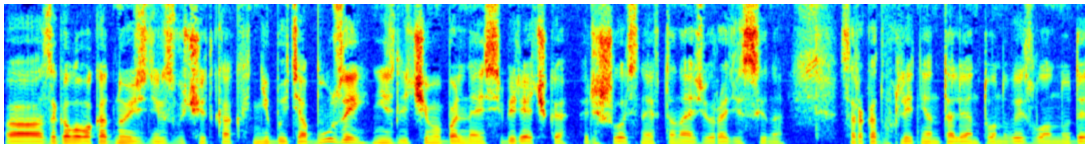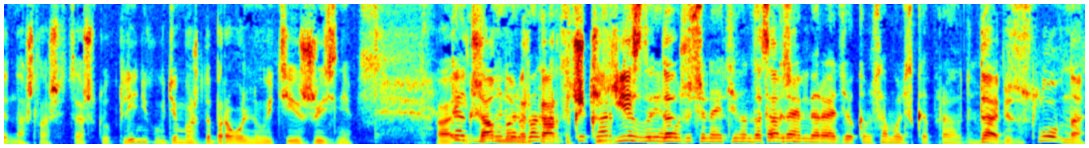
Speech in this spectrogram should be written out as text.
А, заголовок одной из них звучит как «Не быть обузой». Неизлечимо больная сибирячка решилась на эвтаназию ради сына. 42-летняя Наталья Антонова из Улан-Удэ нашла швейцарскую клинику, где можно добровольно уйти из жизни. А, Также и там номер, номер карточки карты есть. Вы да, можете найти в инстаграме самом... радио «Комсомольская правда». Да, безусловно.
